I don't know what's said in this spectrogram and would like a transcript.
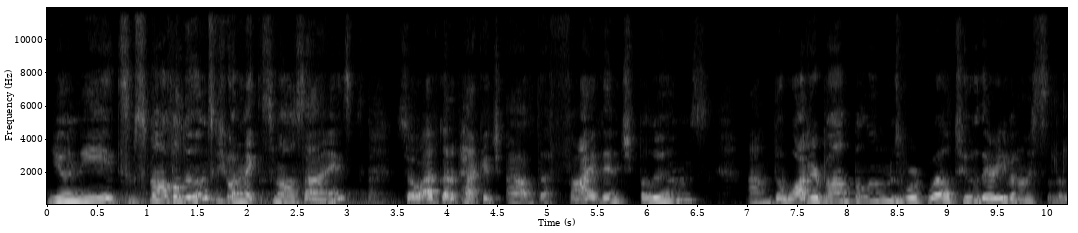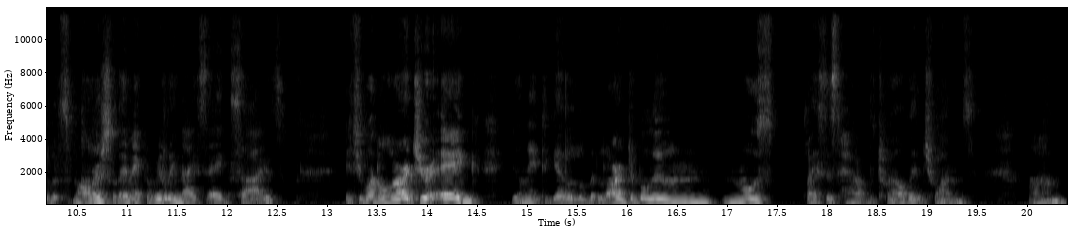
You need some small balloons if you want to make the small size. So I've got a package of the five inch balloons. Um, the water bomb balloons work well too. They're even just a little bit smaller, so they make a really nice egg size. If you want a larger egg, you'll need to get a little bit larger balloon. Most places have the 12 inch ones. Um,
